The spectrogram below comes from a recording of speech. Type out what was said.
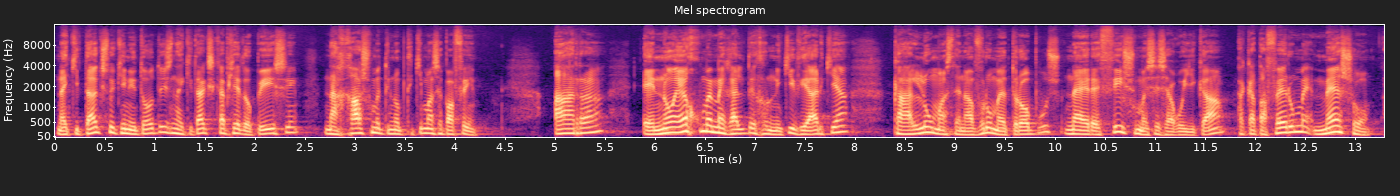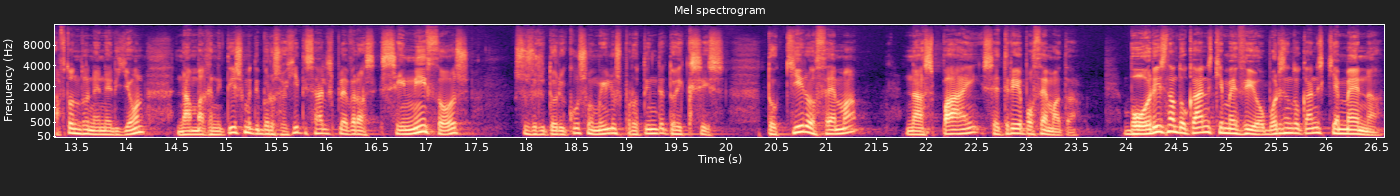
Να κοιτάξει το κινητό της, να κοιτάξει κάποια ειδοποίηση, να χάσουμε την οπτική μας επαφή. Άρα, ενώ έχουμε μεγαλύτερη χρονική διάρκεια, καλούμαστε να βρούμε τρόπους να ερεθίσουμε σε εισαγωγικά, θα καταφέρουμε μέσω αυτών των ενεργειών να μαγνητήσουμε την προσοχή της άλλης πλευράς. Συνήθως στους ρητορικούς ομίλους προτείνεται το εξής. Το κύριο θέμα να σπάει σε τρία υποθέματα. Μπορείς να το κάνεις και με δύο, μπορείς να το κάνεις και με ένα.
